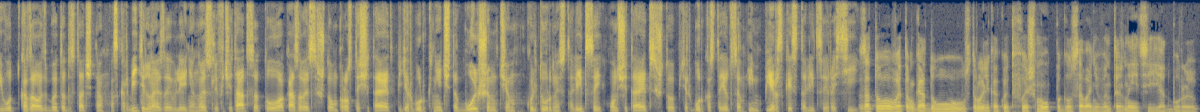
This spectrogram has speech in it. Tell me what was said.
И вот, казалось бы, это достаточно оскорбительное заявление, но если вчитаться, то оказывается, что он просто считает Петербург нечто большим, чем культурной столицей. Он считает, что Петербург остается имперской столицей России. Зато в этом году устроили какой-то флешмоб по голосованию в интернете и отбору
